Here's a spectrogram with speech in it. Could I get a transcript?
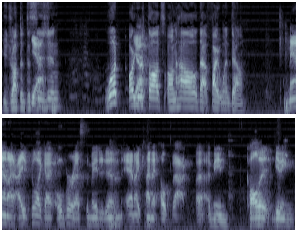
You dropped a decision. Yeah. What are yeah. your thoughts on how that fight went down? Man, I, I feel like I overestimated him and I kind of held back. I, I, mean, call it getting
